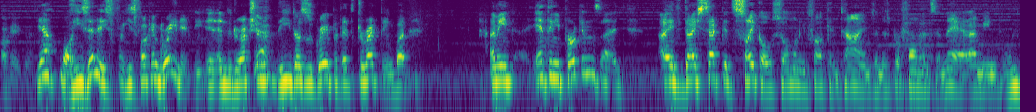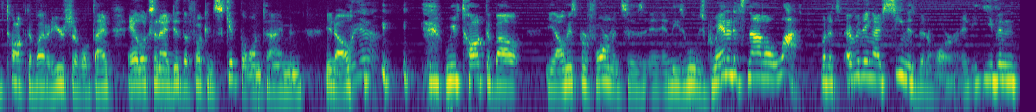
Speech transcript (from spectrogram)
Okay, good. Yeah, well, he's in it. He's he's fucking great in it. In the direction he does is great, but that's directing. But I mean, Anthony Perkins. I, I've dissected Psycho so many fucking times and his performance in that. I mean, we've talked about it here several times. Alex and I did the fucking skit the one time, and you know, Oh yeah. we've talked about you know his performances in, in these movies. Granted, it's not a lot, but it's everything I've seen has been horror, and even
